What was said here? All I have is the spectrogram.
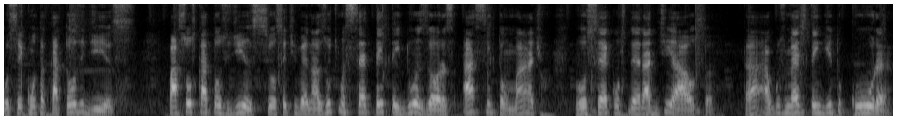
você conta 14 dias. Passou os 14 dias, se você tiver nas últimas 72 horas assintomático, você é considerado de alta, tá? Alguns médicos têm dito cura.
